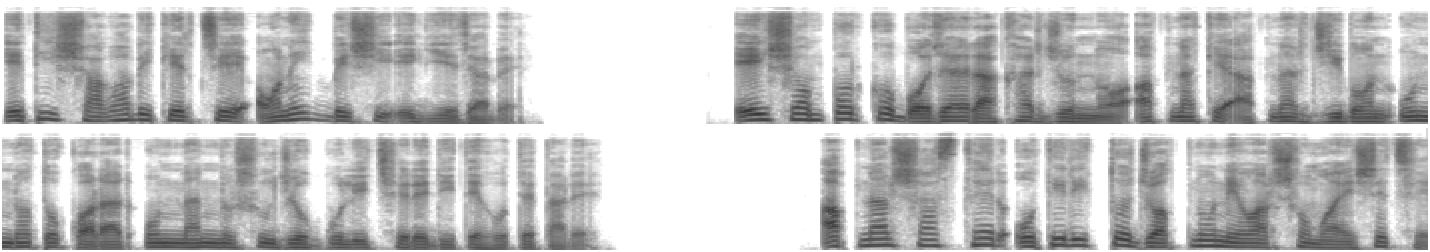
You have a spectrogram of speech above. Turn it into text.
এটি স্বাভাবিকের চেয়ে অনেক বেশি এগিয়ে যাবে। এই সম্পর্ক বজায় রাখার জন্য আপনাকে আপনার জীবন উন্নত করার অন্যান্য সুযোগগুলি ছেড়ে দিতে হতে পারে। আপনার স্বাস্থ্যের অতিরিক্ত যত্ন নেওয়ার সময় এসেছে।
